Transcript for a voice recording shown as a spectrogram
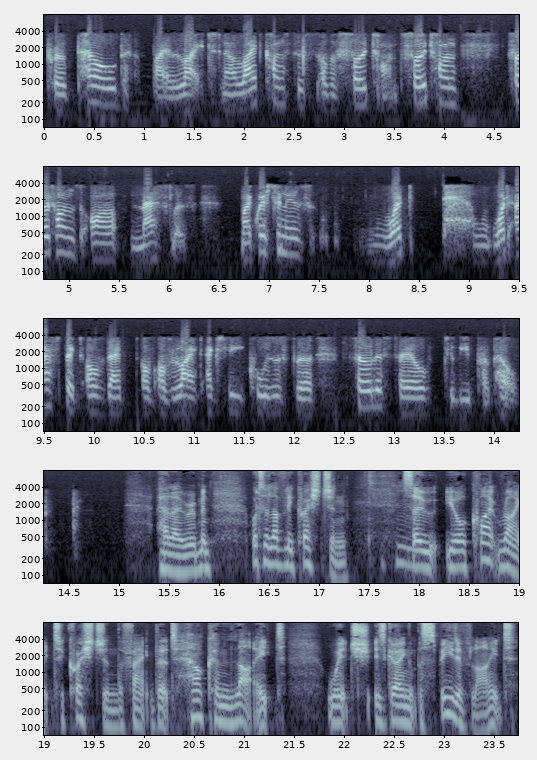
propelled by light. Now, light consists of a photon. Photon, photons are massless. My question is, what, what aspect of that, of, of light actually causes the solar sail to be propelled? Hello, Ruben. What a lovely question. Mm-hmm. So, you're quite right to question the fact that how can light, which is going at the speed of light,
